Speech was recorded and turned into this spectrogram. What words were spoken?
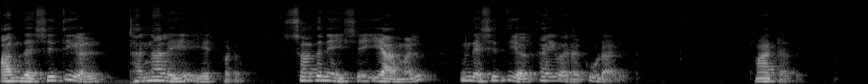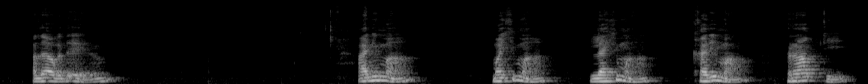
அந்த சித்திகள் தன்னாலேயே ஏற்படும். சாதனை செய்யாமல் இந்த சித்திகள் கைவரக்கூடாது. மாட்டாது அதாவது அனிமா மகிமா லஹிமா கரிமா பிராப்தி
